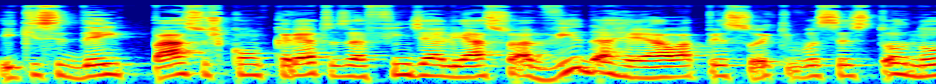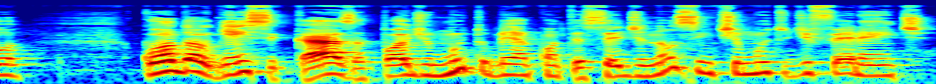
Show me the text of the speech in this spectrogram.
e que se dê passos concretos a fim de aliar sua vida real à pessoa que você se tornou. Quando alguém se casa, pode muito bem acontecer de não sentir muito diferente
